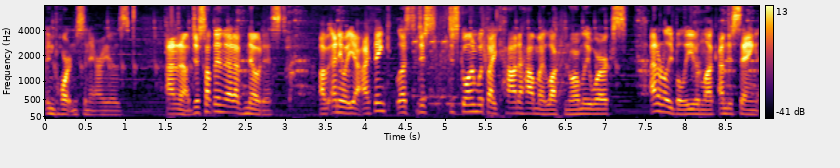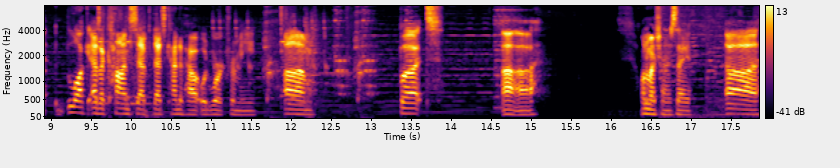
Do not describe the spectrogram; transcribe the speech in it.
important scenarios. I don't know, just something that I've noticed. Um, anyway, yeah, I think let's just just go in with like kind of how my luck normally works. I don't really believe in luck. I'm just saying luck as a concept. That's kind of how it would work for me. Um, but uh, what am I trying to say? Uh,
